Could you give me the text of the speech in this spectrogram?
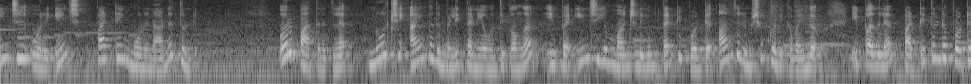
இஞ்சி ஒரு இன்ச் பட்டை மூணு நாலு துண்டு. ஒரு பாத்திரத்தில் நூற்றி ஐம்பது மில்லி தண்ணியை ஊற்றிக்கோங்க இப்போ இஞ்சியும் மஞ்சளையும் தட்டி போட்டு அஞ்சு நிமிஷம் கொதிக்க வைங்க. இப்போ அதில் பட்டை துண்டை போட்டு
